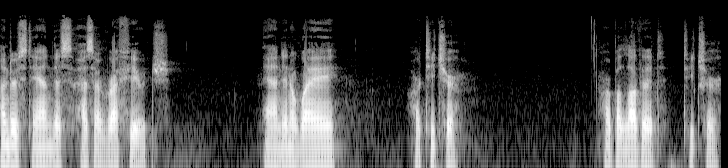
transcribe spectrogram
understand this as a refuge and in a way, our teacher, our beloved teacher.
